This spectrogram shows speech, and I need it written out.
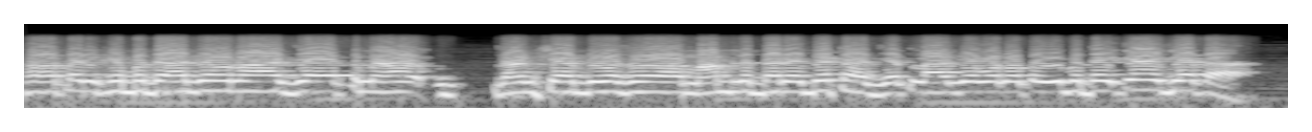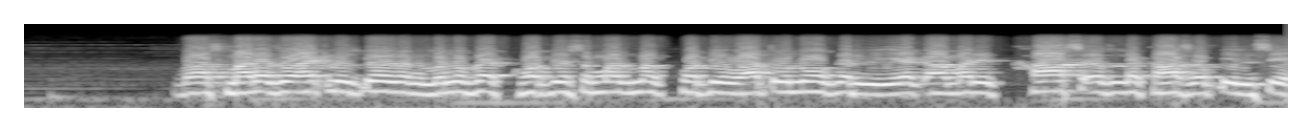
છ તારીખે બધા આગેવાનો આ જે તમે ત્રણ ચાર દિવસ મામલતદારે બેઠા, જેટલા આગેવાનો હતા એ બધા ક્યાં ગયા હતા બસ મારે જો આટલું જ કહેવું મનુભાઈ ખોટી સમાજમાં ખોટી વાતો ન કરવી, એક આ મારી ખાસ એટલે ખાસ અપીલ છે.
